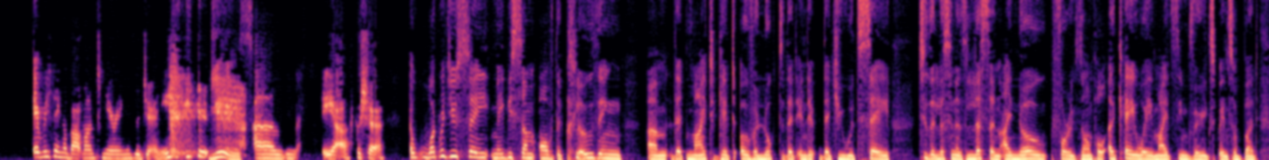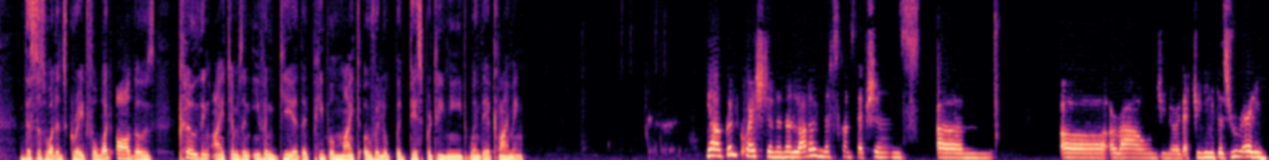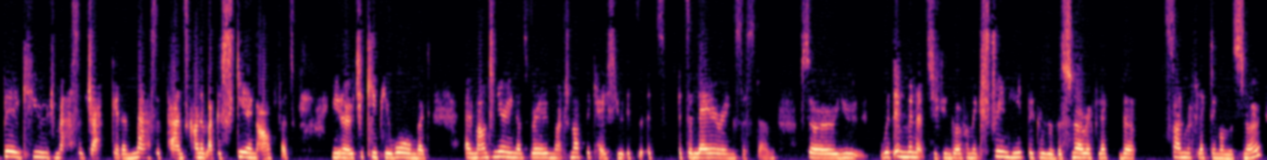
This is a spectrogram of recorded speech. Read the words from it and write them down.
everything about mountaineering is a journey. yes. Um, yeah, for sure. Uh, what would you say maybe some of the clothing um, that might get overlooked that the, that you would say to the listeners, listen, I know, for example, a K-Way might seem very expensive, but this is what it's great for. What are those clothing items and even gear that people might overlook but desperately need when they're climbing? Yeah, good question. And a lot of misconceptions um, are around, you know, that you need this really big, huge, massive jacket and massive pants, kind of like a skiing outfit, you know, to keep you warm. But and mountaineering, that's very much not the case. You, it's it's it's a layering system. So you within minutes you can go from extreme heat because of the snow reflect the sun reflecting on the snow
